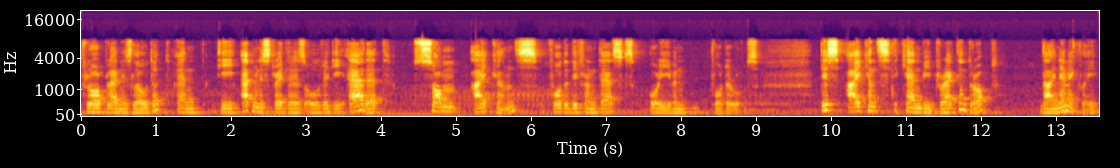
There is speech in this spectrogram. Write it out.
floor plan is loaded and the administrator has already added some icons for the different desks or even for the rooms. These icons can be dragged and dropped dynamically,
